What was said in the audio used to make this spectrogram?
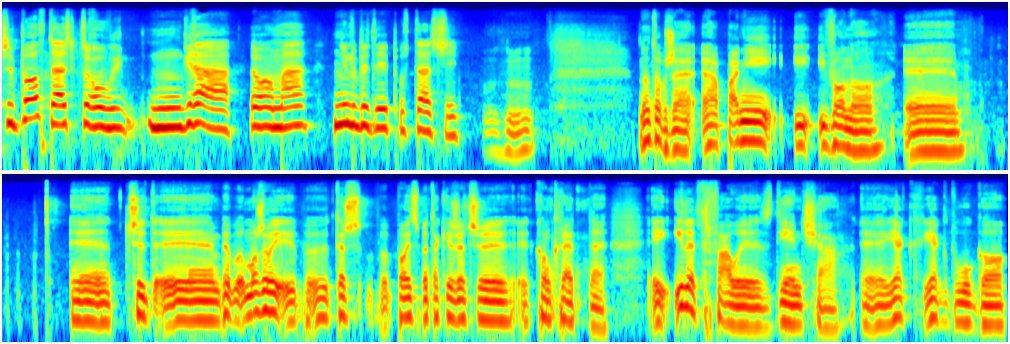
Czy postać, którą gra Roma, nie lubię tej postaci. No dobrze, a pani I Iwono, e, czy e, może e, też powiedzmy takie rzeczy konkretne. Ile trwały zdjęcia? Jak, jak długo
